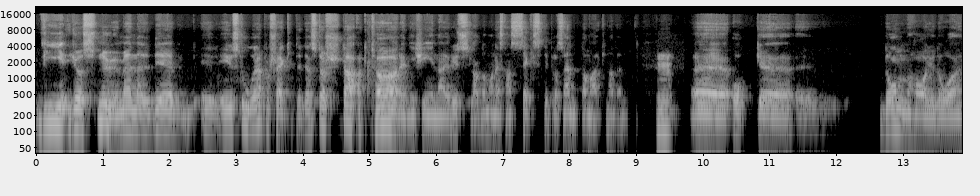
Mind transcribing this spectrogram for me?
vi just nu, men det är ju stora projekt. Den största aktören i Kina är Ryssland. De har nästan 60 procent av marknaden. Mm. Eh, och eh, de har ju då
